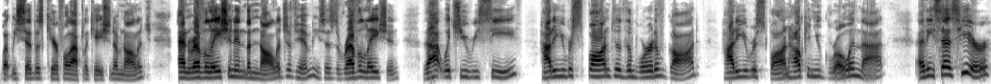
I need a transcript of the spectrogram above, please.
what we said was careful application of knowledge, and revelation in the knowledge of him. He says the revelation, that which you receive. How do you respond to the word of God? How do you respond? How can you grow in that? And he says here,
